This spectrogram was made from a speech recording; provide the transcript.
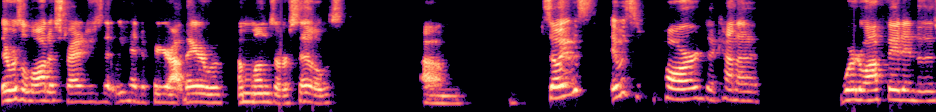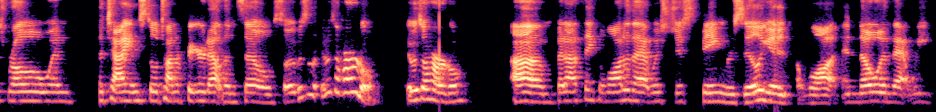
There was a lot of strategies that we had to figure out there with, amongst ourselves. Um, so it was it was hard to kind of where do I fit into this role when Italians still trying to figure it out themselves. So it was it was a hurdle. It was a hurdle. Um, but I think a lot of that was just being resilient a lot and knowing that we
